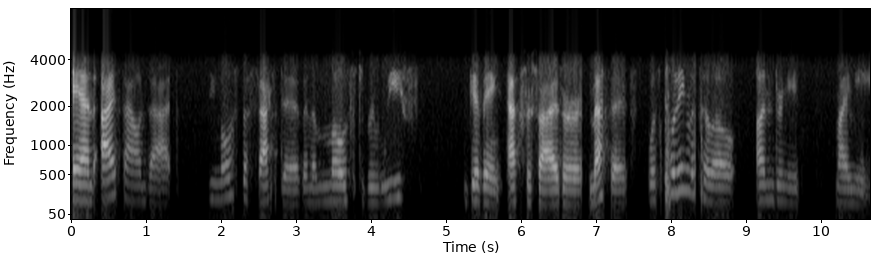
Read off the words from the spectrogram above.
And I found that the most effective and the most relief giving exercise or method was putting the pillow underneath my knee.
